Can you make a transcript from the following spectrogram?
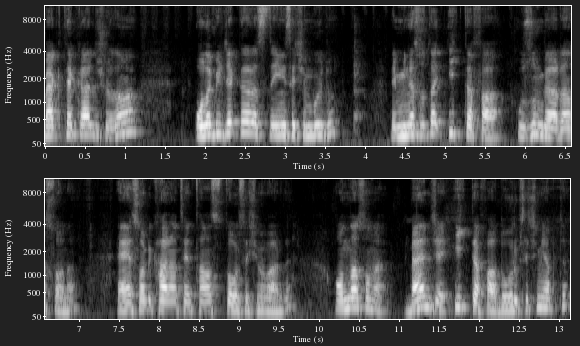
belki tekrar düşüyoruz ama olabilecekler arasında en iyi seçim buydu. Ve Minnesota ilk defa uzun bir aradan sonra en son bir Carl Anthony Towns doğru seçimi vardı. Ondan sonra bence ilk defa doğru bir seçim yaptı.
